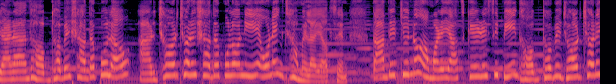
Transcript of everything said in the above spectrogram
যারা ধবধবে সাদা পোলাও আর ঝরঝরে সাদা পোলাও নিয়ে অনেক ঝামেলায় আছেন, তাদের জন্য আমার এই আজকের রেসিপি ধবধবে ঝরঝরে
